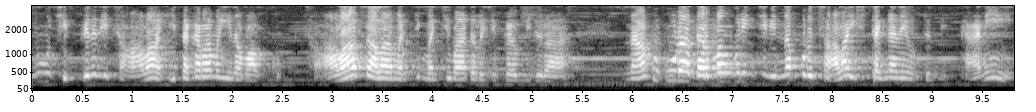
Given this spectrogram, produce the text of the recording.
నువ్వు చెప్పినది చాలా హితకరమైన వాక్కు. చాలా చాలా మంచి మంచి మాటలు చెప్పావు మిదురా నాకు కూడా ధర్మం గురించి విన్నప్పుడు చాలా ఇష్టంగానే ఉంటుంది. కానీ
